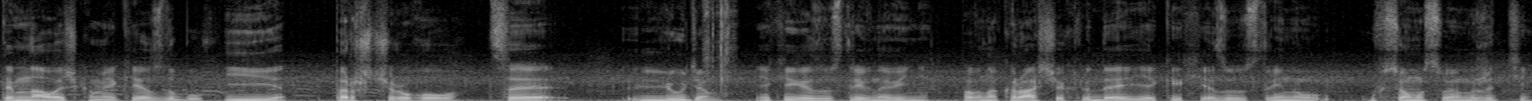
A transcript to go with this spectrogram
тим навичкам, які я здобув. І першочергово це людям, яких я зустрів на війні. Певно, кращих людей, яких я зустрінув у всьому своєму житті.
